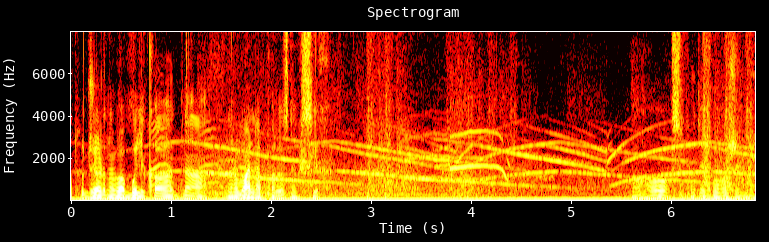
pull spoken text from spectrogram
От тут жирна бабулька одна. Нормальна поза з них всіх. О, Господи боже мій.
